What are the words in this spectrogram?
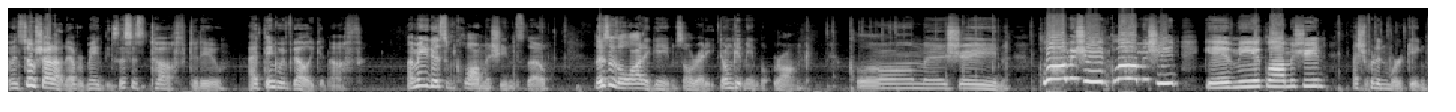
I mean, still shout out to whoever made these. This is tough to do. I think we've got, like, enough. Let me get some claw machines, though. This is a lot of games already. Don't get me wrong. Claw machine. Claw machine, claw machine. Give me a claw machine. I should put in working.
